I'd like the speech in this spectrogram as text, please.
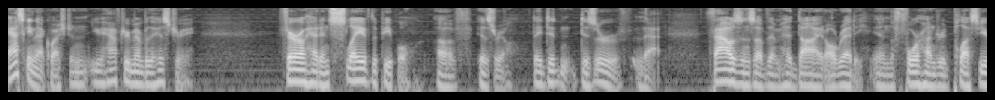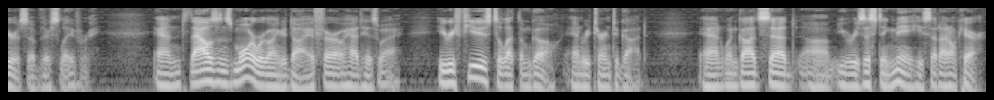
asking that question, you have to remember the history. Pharaoh had enslaved the people of Israel. They didn't deserve that. Thousands of them had died already in the 400 plus years of their slavery. And thousands more were going to die if Pharaoh had his way. He refused to let them go and return to God. And when God said, um, You're resisting me, he said, I don't care.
